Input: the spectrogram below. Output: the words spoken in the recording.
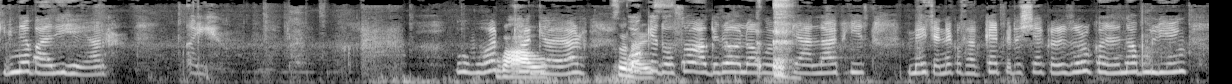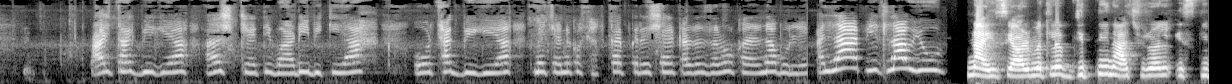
कितने बारी है यार। वो बहुत थक गया यार। Okay nice. दोस्तों आगे जो लोग मेरे चैनल को सब्सक्राइब करें शेयर करें ज़रूर करें ना भूलिए। आज थक भी गया, आज खेती बाड़ी भी किया और थक भी गया। मेरे चैनल को सब्सक्राइब करें शेयर करें, ज़रूर करें ना भूलिए अल्लाह हाफिज लव यू नाइस nice यार मतलब जितनी नेचुरल इसकी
